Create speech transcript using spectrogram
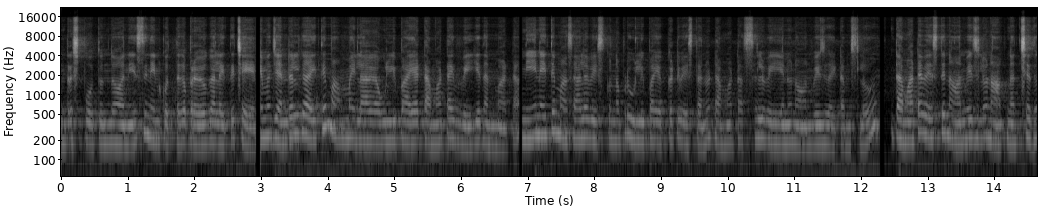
ఇంట్రెస్ట్ పోతుందో అనేసి నేను కొత్తగా ప్రయోగాలు అయితే చేయను. మేము జనరల్గా అయితే మా అమ్మ ఇలా ఉల్లిపాయ టమాటా ఇవి వేయదనమాట నేనైతే మసాలా వేసుకున్నప్పుడు ఉల్లిపాయ ఒక్కటి వేస్తాను. టమాటా అస్సలు వేయను నాన్ వెజ్ ఐటమ్స్లో. టమాటా వేస్తే నాన్ వెజ్లో నాకు నచ్చదు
